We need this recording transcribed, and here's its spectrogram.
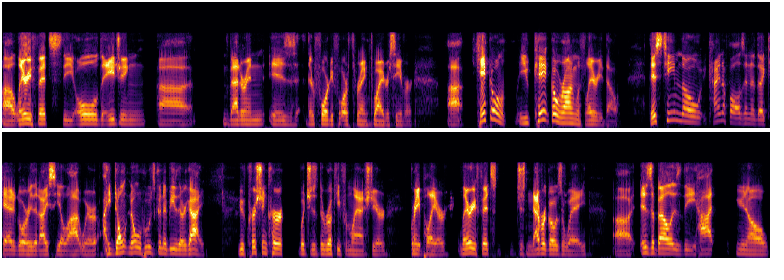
Uh, Larry Fitz, the old aging uh, veteran, is their 44th ranked wide receiver. Uh, can't go you can't go wrong with Larry though. This team, though, kind of falls into the category that I see a lot where I don't know who's going to be their guy. You have Christian Kirk, which is the rookie from last year, great player. Larry Fitz just never goes away. Uh, Isabella is the hot, you know,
